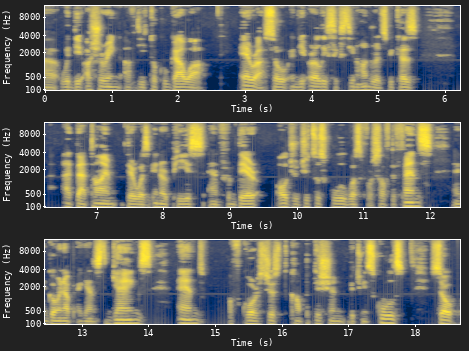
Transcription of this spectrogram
uh, with the ushering of the Tokugawa era, so in the early 1600s, because at that time there was inner peace, and from there all jujutsu school was for self-defense and going up against gangs and of course, just competition between schools. So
